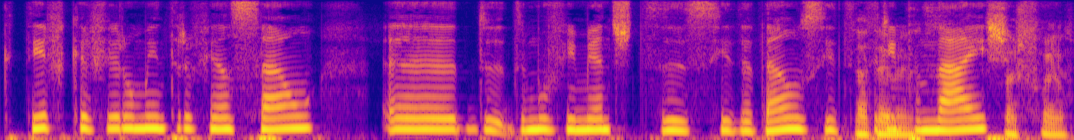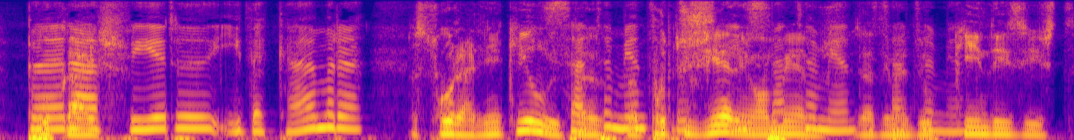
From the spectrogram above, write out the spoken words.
que teve que haver uma intervenção uh, de, de, movimentos de cidadãos e de exatamente. tribunais para locais. haver, uh, e da Câmara. Para segurarem aquilo exatamente, e para, para protegerem ao menos exatamente, exatamente, o que ainda existe.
